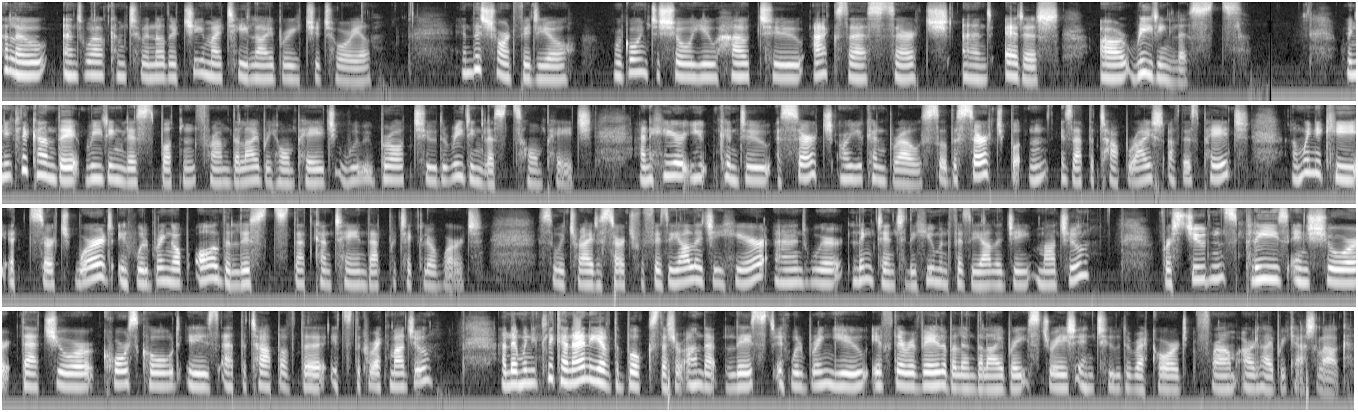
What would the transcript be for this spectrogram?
Hello and welcome to another GMIT Library tutorial. In this short video we're going to show you how to access, search and edit our reading lists. When you click on the Reading Lists button from the library homepage, we'll be brought to the Reading Lists homepage. And here you can do a search or you can browse. So the search button is at the top right of this page. And when you key a search word, it will bring up all the lists that contain that particular word. So we try to search for physiology here and we're linked into the human physiology module. For students, please ensure that your course code is at the top of the, it's the correct module. And then when you click on any of the books that are on that list, it will bring you, if they're available in the library, straight into the record from our library catalogue.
